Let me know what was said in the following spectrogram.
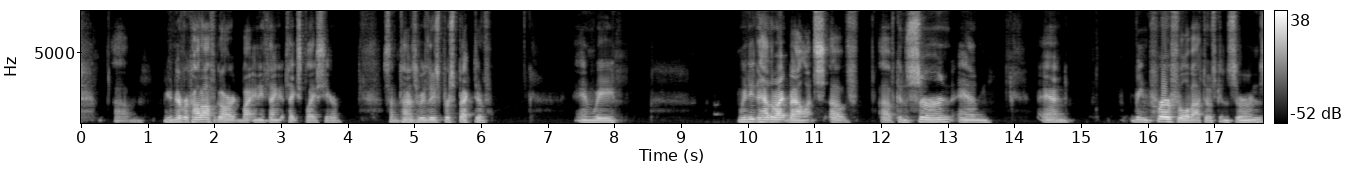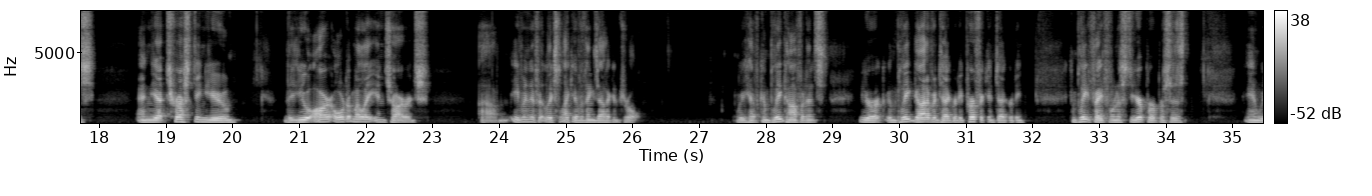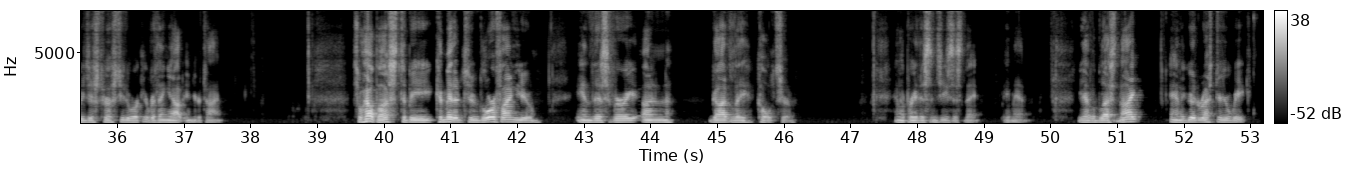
um, you're never caught off guard by anything that takes place here. Sometimes we lose perspective and we we need to have the right balance of of concern and and being prayerful about those concerns and yet trusting you that you are ultimately in charge um, even if it looks like everything's out of control. We have complete confidence. You're a complete god of integrity perfect integrity complete faithfulness to your purposes and we just trust you to work everything out in your time so help us to be committed to glorifying you in this very ungodly culture. And I pray this in Jesus' name. Amen. You have a blessed night and a good rest of your week.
